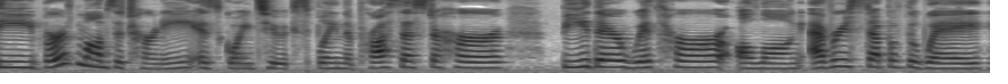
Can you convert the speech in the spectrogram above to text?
The birth mom's attorney is going to explain the process to her, be there with her along every step of the way,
